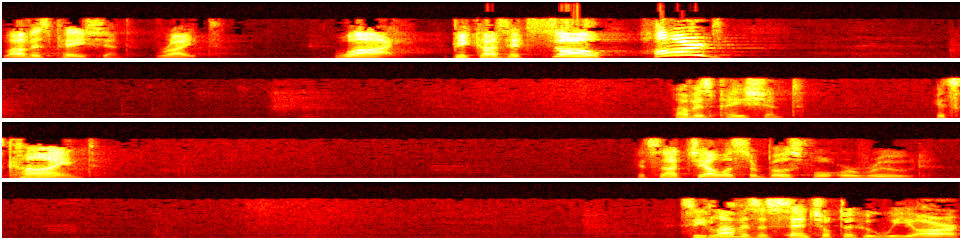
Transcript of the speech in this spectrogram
Love is patient. Right. Why? Because it's so hard. Love is patient. It's kind. It's not jealous or boastful or rude. See, love is essential to who we are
